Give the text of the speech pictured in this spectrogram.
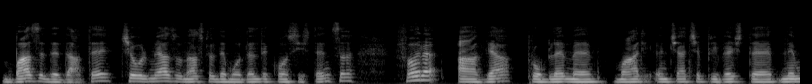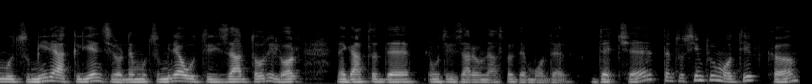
baze de date ce urmează un astfel de model de consistență fără a avea probleme mari în ceea ce privește nemulțumirea clienților, nemulțumirea utilizatorilor legată de utilizarea unui astfel de model. De ce? Pentru simplu motiv că uh,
